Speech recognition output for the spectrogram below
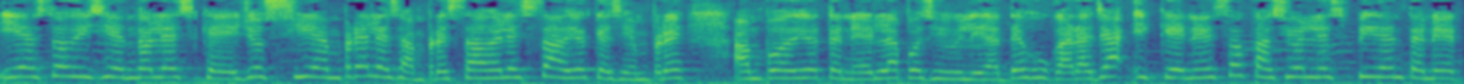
y esto diciéndoles que ellos siempre les han prestado el estadio, que siempre han podido tener la posibilidad de jugar allá y que en esta ocasión les piden tener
